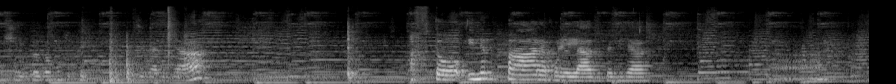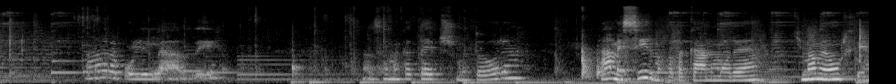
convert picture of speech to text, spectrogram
Μισό λεπτό εδώ έχω το ζυγαριά. Αυτό είναι πάρα πολύ λάδι, παιδιά. Α, Πάρα πολύ λάδι. Ας ανακατέψουμε τώρα. Α, με σύρμα θα τα κάνουμε, ωραία. Κοιμάμαι όρθια.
